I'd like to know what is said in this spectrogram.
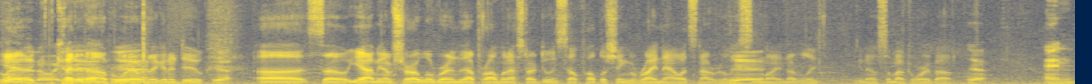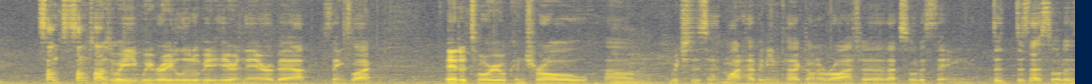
yeah, it or- cut it up or whatever they're gonna do. Yeah. Uh, so yeah, I mean, I'm sure I will run into that problem when I start doing self-publishing, but right now it's not really, Yeah. not really, you know, something I have to worry about. Yeah, and some, sometimes we, we read a little bit here and there about things like editorial control, um, which is, might have an impact on a writer, that sort of thing. Does, does that sort of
